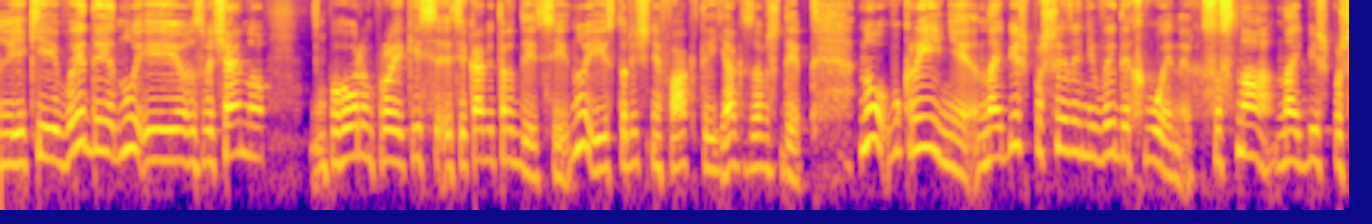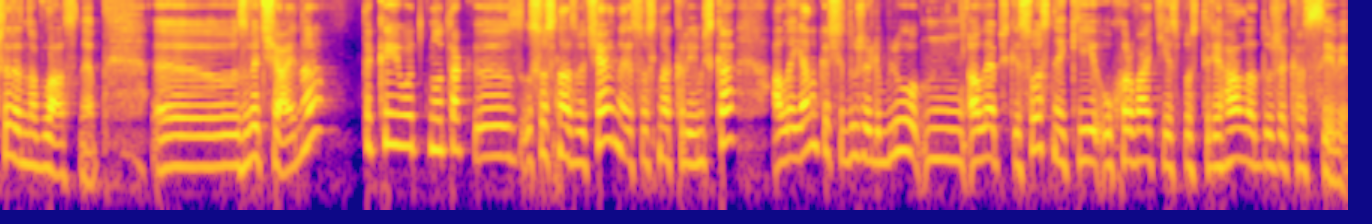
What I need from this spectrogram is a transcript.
які види. Ну і, звичайно, поговоримо про якісь цікаві традиції. Ну і історичні факти, як завжди. Ну, в Україні найбільш поширені види хвойних. Сосна найбільш поширена, власне, е, звичайна. Такий от, ну так, е, сосна звичайна, сосна кримська. Але я ще дуже люблю алепські сосни, які у Хорватії спостерігала, дуже красиві.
